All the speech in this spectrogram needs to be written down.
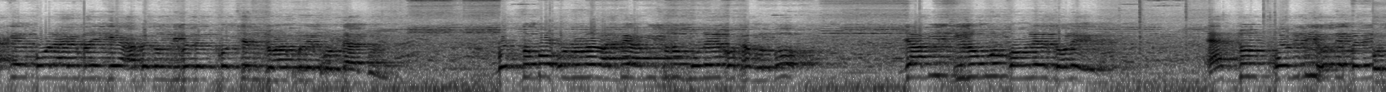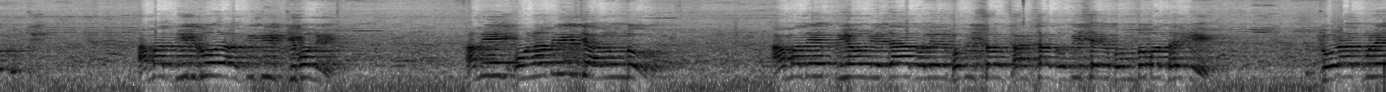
একের পর এক বাড়িকে আবেদন নিবেদন করছেন জোড়া করে ভোট দেওয়ার জন্য। বক্তব্য অন্যরা মনের কথা বলব যে আমি তৃণমূল কংগ্রেস দলের একজন কর্মী হতে পেরে করছি আমার দীর্ঘ রাজনীতির জীবনে আমি এই অনাবিল যে আনন্দ আমাদের প্রিয় নেতা দলের ভবিষ্যৎ সাংসদ অভিষেক বন্দ্যোপাধ্যায়কে জোড়াপুরে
